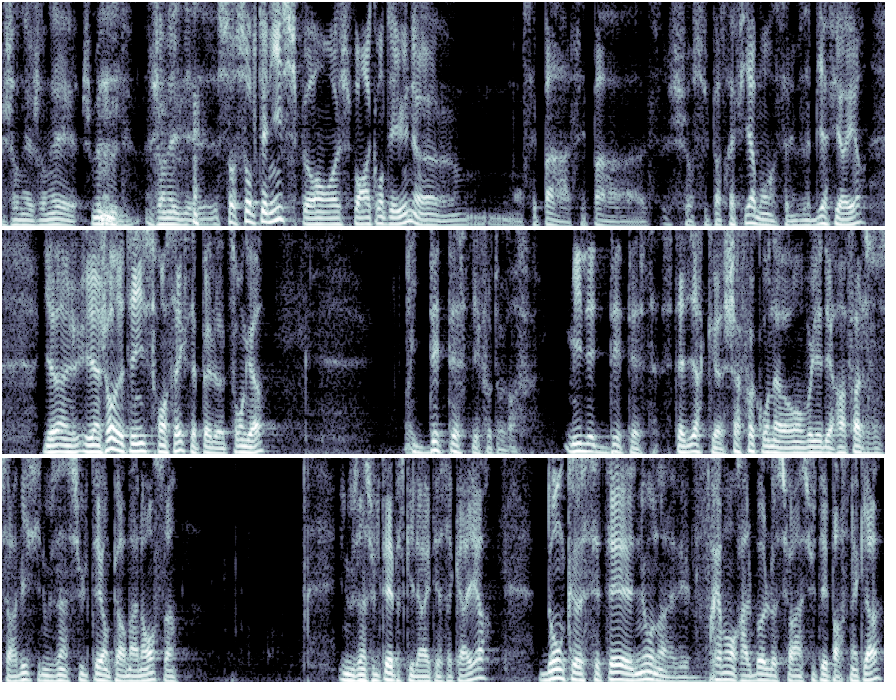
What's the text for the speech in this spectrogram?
J'en ai, j'en ai. Je me doute. J'en ai. Sur, le tennis, je peux en, je peux en raconter une. Euh, bon, c'est pas, c'est pas. Je suis pas très fier. Bon, ça nous a bien fait rire. Il y a un, il y a un joueur de tennis français qui s'appelle Tsonga, qui déteste les photographes. Mais il les déteste. C'est-à-dire qu'à chaque fois qu'on a envoyé des rafales sur son service, il nous insultait en permanence. Il nous insultait parce qu'il a arrêté sa carrière. Donc euh, c'était, nous on en avait vraiment ras-le-bol de se faire insulter par ce mec-là.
